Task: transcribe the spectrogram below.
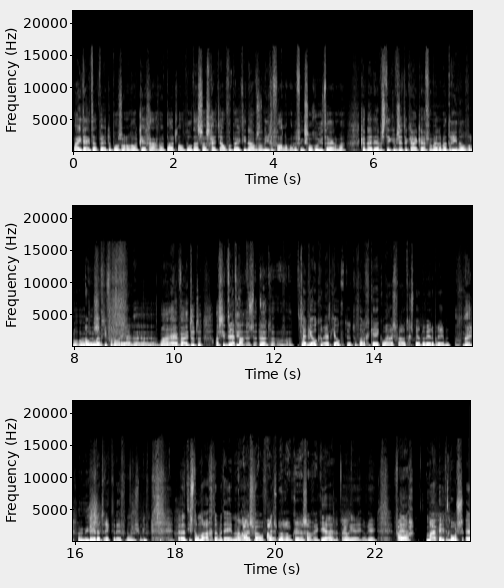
Maar ik denk dat Peter Bos ook nog wel een keer graag naar het buitenland wil. Net zoals Gert-Jan Verbeek, die naam is nog niet gevallen. Maar dat vind ik zo'n goede trainer. Maar ik heb net even stiekem zitten kijken. Even met hem met 3-0 verloren. Oh, Dus, heeft hij verloren, ja? ja, ja, ja. Maar Oh. hij, hij doet het... Als hij Hij 13... pakt dus de eh, punten. eh, eh, heb, je ook, heb je ook toevallig gekeken hoe HSV had gespeeld bij Werder Bremen? Nee, heb ik niet Wil je gezien. dat direct dan even doen, alsjeblieft? Uh, die stonden achter met 1-0 Nou, HSV. Augsburg- ook, zag ik. Ja? Oké, oké. Eh, maar Peter Bos eh,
